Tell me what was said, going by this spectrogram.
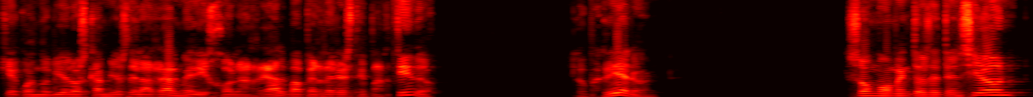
que cuando vio los cambios de la Real me dijo, la Real va a perder este partido. Y lo perdieron. Son momentos de tensión,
